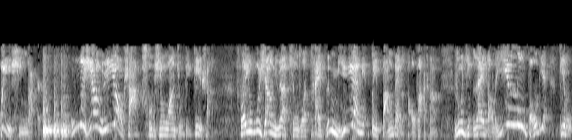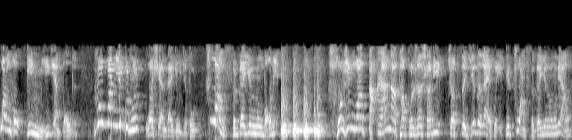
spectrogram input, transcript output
贝心肝吴香女要啥，楚平王就得给啥。所以吴香女啊，听说太子密饯呢被绑在了刀法场，如今来到了银龙宝殿，给皇后给密饯保本。如果你不准，我现在就一头撞死个银龙宝殿。楚平王当然呢，他不是舍得叫自己的爱妃给撞死个银龙殿了，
